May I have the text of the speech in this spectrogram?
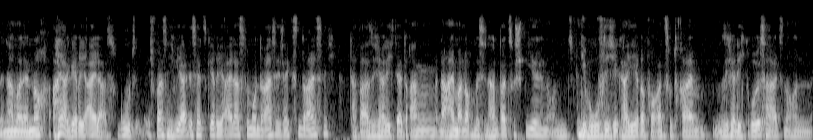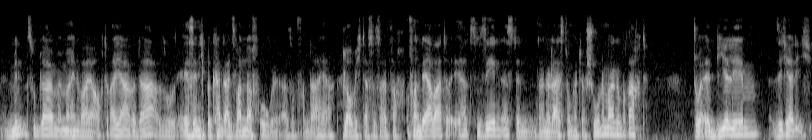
wen haben wir denn noch? Ach ja, Gary Eilers. Gut, ich weiß nicht, wie alt ist jetzt Gary Eilers? 35, 36? Da war sicherlich der Drang, in der Heimat noch ein bisschen Handball zu spielen und die berufliche Karriere voranzutreiben. Sicherlich größer als noch in, in Minden zu bleiben. Immerhin war er auch drei Jahre da. Also er ist ja nicht bekannt als Wandervogel. Also von daher glaube ich, dass es einfach von der Warte eher zu sehen ist, denn seine Leistung hat er schon immer gebracht. Joel Bierlehm, sicherlich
